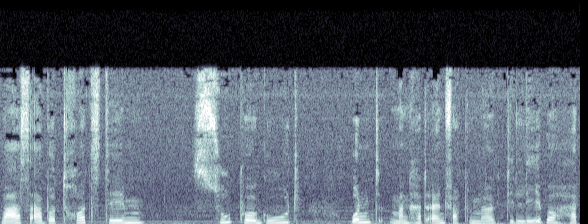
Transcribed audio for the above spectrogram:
war es aber trotzdem super gut und man hat einfach bemerkt, die Leber hat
